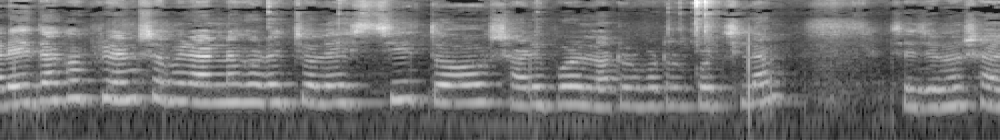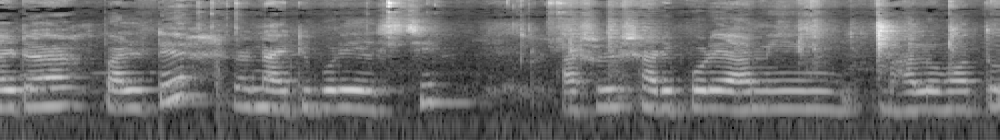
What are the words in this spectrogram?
আর এই দেখো ফ্রেন্ডস আমি রান্নাঘরে চলে এসেছি। তো শাড়ি পরে লটর বটর করছিলাম। সেই জন্য শাড়িটা পাল্টে নাইটি পরে এসেছি। আসলে শাড়ি পরে আমি ভালো মতো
